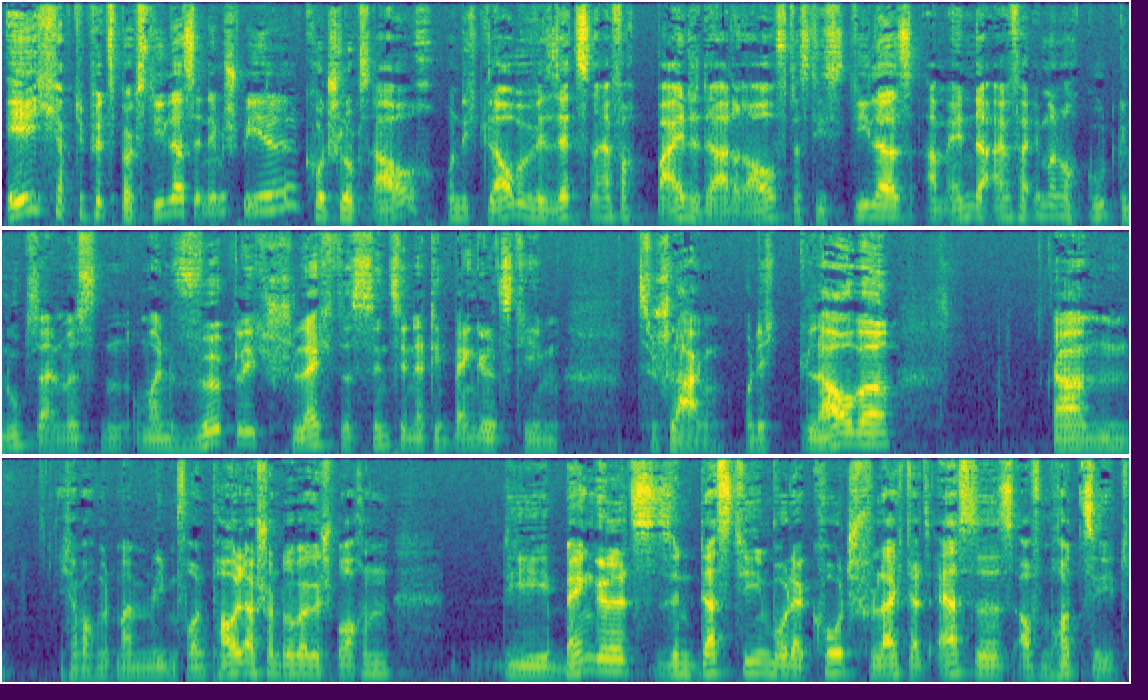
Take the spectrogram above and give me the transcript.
Ich habe die Pittsburgh Steelers in dem Spiel, Coach Lux auch, und ich glaube, wir setzen einfach beide da drauf, dass die Steelers am Ende einfach immer noch gut genug sein müssten, um ein wirklich schlechtes Cincinnati Bengals Team zu schlagen. Und ich glaube, ähm, ich habe auch mit meinem lieben Freund Paul da schon drüber gesprochen. Die Bengals sind das Team, wo der Coach vielleicht als erstes auf dem Hot Seat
